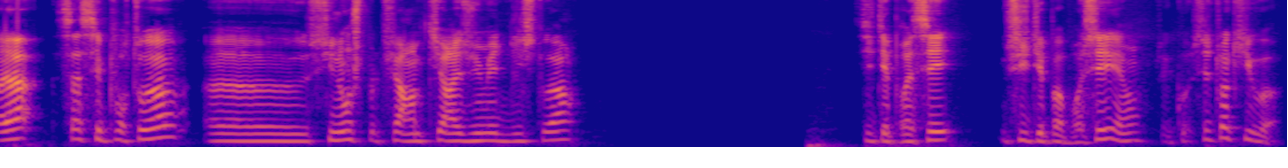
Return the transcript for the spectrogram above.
voilà, ça c'est pour toi. Sinon, je peux te faire un petit résumé de l'histoire. Si t'es pressé, ou si t'es pas pressé, hein, c'est toi qui vois.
